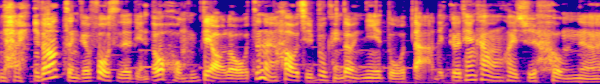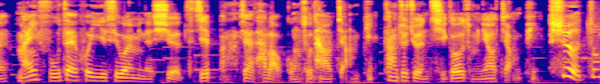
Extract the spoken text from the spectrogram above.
来？你知道整个 Force 的脸都红掉了，我真的很好奇 Book 到底捏多大的。隔天开完会之后呢，埋伏在会议室外面的 Sure 直接绑架她老公说她要奖品，杠就觉得很奇怪，为什么你要奖品？Sure 就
